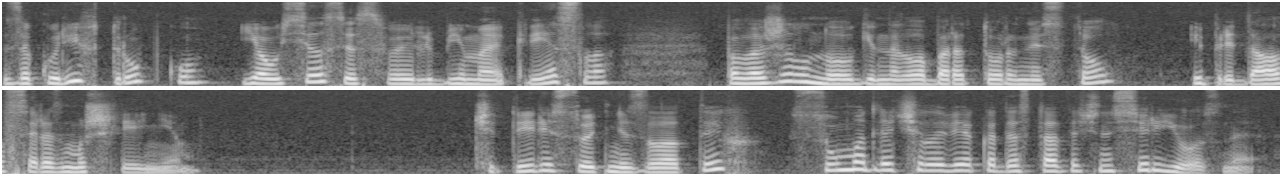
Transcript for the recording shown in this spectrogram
Закурив трубку, я уселся в свое любимое кресло, положил ноги на лабораторный стол и предался размышлениям. Четыре сотни золотых – сумма для человека достаточно серьезная –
